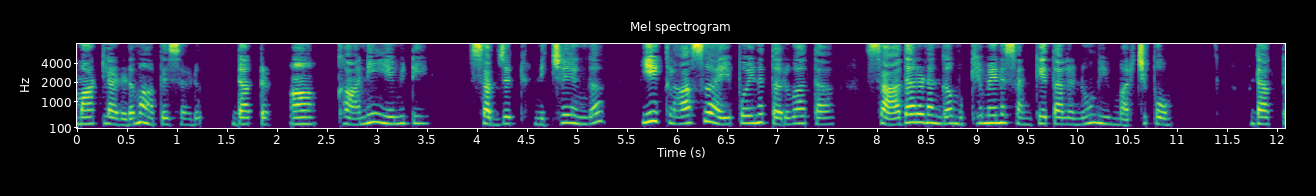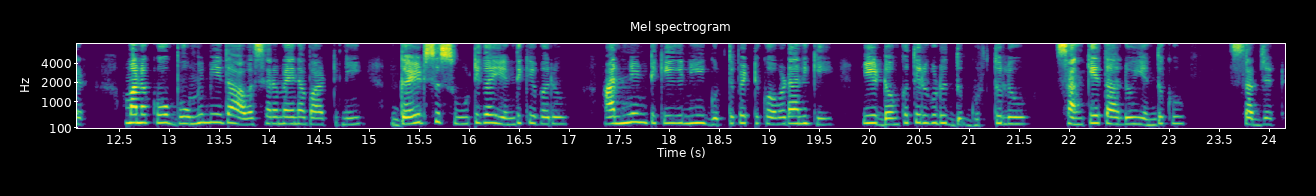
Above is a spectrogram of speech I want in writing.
మాట్లాడడం ఆపేశాడు. డాక్టర్ ఆ కానీ ఏమిటి? సబ్జెక్ట్ నిశ్చయంగా ఈ క్లాసు అయిపోయిన తరువాత సాధారణంగా ముఖ్యమైన సంకేతాలను మేము మర్చిపోం. డాక్టర్ మనకు భూమి మీద అవసరమైన వాటిని గైడ్స్ సూటిగా ఎందుకు ఇవ్వరు అన్నింటికి నీ గుర్తుపెట్టుకోవడానికి ఈ డొంకతిరుగుడు గుర్తులు సంకేతాలు ఎందుకు? సబ్జెక్ట్.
